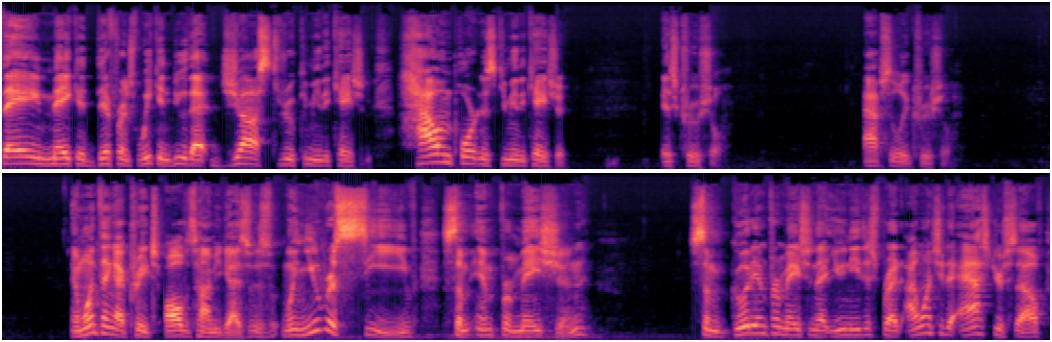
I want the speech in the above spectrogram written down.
They make a difference. We can do that just through communication. How important is communication? Is crucial. Absolutely crucial. And one thing I preach all the time, you guys, is when you receive some information, some good information that you need to spread, I want you to ask yourself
